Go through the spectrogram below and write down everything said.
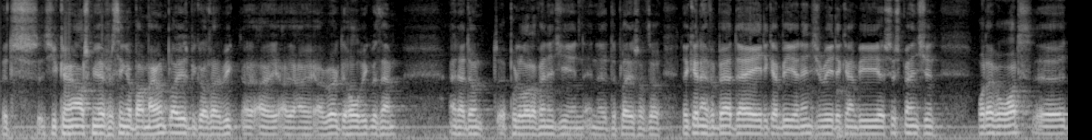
It's, it's, you can ask me everything about my own players because I, week, I, I, I, work the whole week with them, and I don't uh, put a lot of energy in, in the, the, players of the. They can have a bad day, there can be an injury, there can be a suspension, whatever. What uh,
